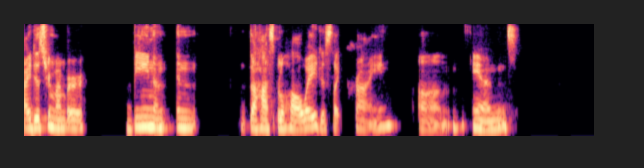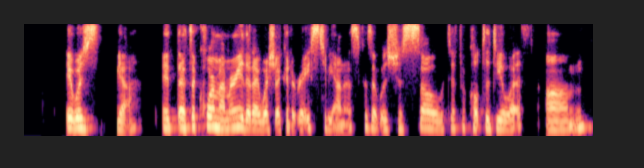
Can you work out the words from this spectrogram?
I just remember being in, in the hospital hallway, just like crying. Um, and it was, yeah, it, that's a core memory that I wish I could erase, to be honest, because it was just so difficult to deal with. Um,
